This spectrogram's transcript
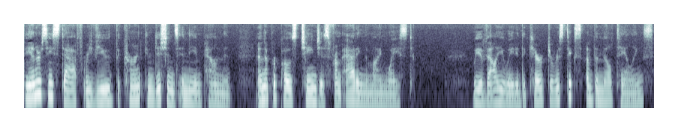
The NRC staff reviewed the current conditions in the impoundment and the proposed changes from adding the mine waste. We evaluated the characteristics of the mill tailings,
